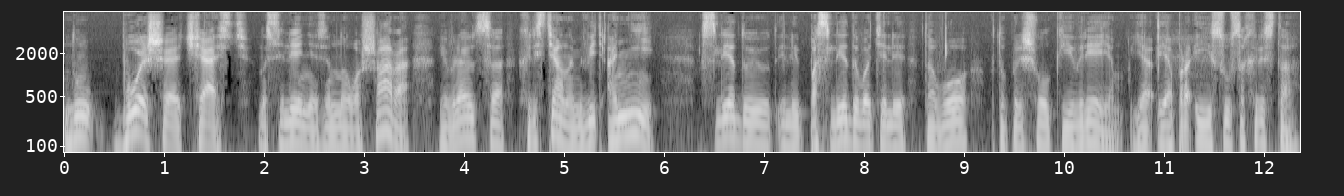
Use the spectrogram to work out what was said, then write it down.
ну, большая часть населения земного шара являются христианами, ведь они следуют или последователи того, кто пришел к евреям. Я, я про Иисуса Христа.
